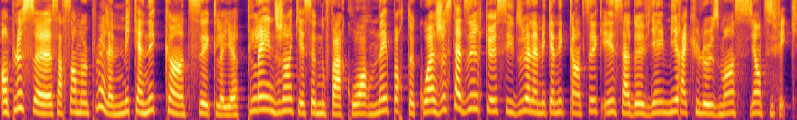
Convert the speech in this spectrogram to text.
En plus, euh, ça ressemble un peu à la mécanique quantique. Il y a plein de gens qui essaient de nous faire croire n'importe quoi, juste à dire que c'est dû à la mécanique quantique et ça devient miraculeusement scientifique.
